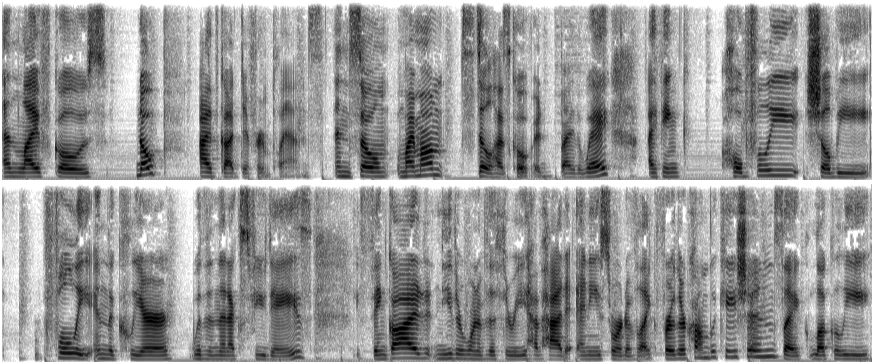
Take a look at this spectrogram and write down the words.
and life goes, nope, I've got different plans. And so my mom still has COVID, by the way. I think hopefully she'll be fully in the clear within the next few days. Thank God neither one of the three have had any sort of like further complications. Like, luckily,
